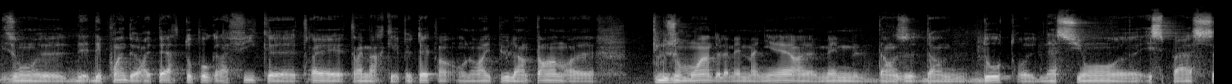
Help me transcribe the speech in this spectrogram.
disons des, points de repère topographiques très très marqués. Peut-être on aurait pu l'entendre plus ou moins de la même manière, même dans d'autres nations, espaces,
